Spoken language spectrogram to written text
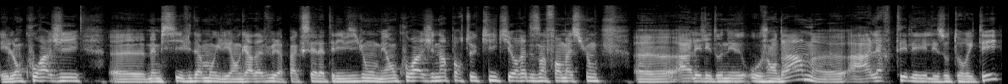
et l'encourager, euh, même si évidemment il est en garde à vue, il n'a pas accès à la télévision, mais encourager n'importe qui qui aurait des informations euh, à aller les donner aux gendarmes, euh, à alerter les, les autorités.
